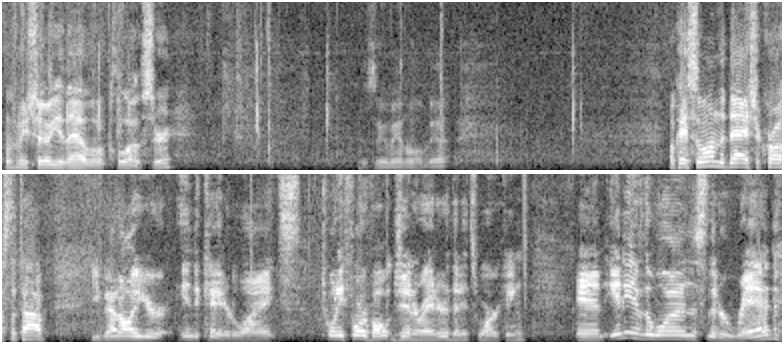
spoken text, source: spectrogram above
let me show you that a little closer. Zoom in a little bit. Okay, so on the dash across the top, you've got all your indicator lights, 24 volt generator that it's working. And any of the ones that are red,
